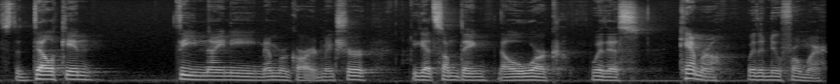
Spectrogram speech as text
It's the Delkin V90 memory card. Make sure you get something that will work with this camera with a new firmware.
